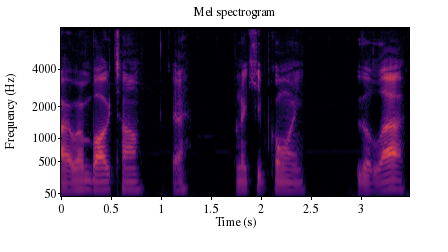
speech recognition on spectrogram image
Alright, we're in Bog Town. Okay. I'm gonna keep going to the left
